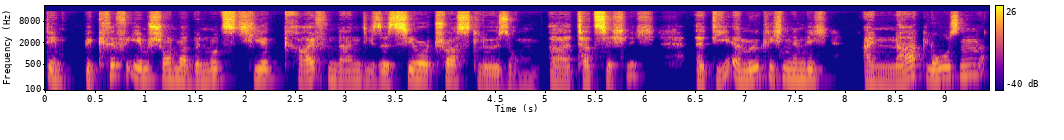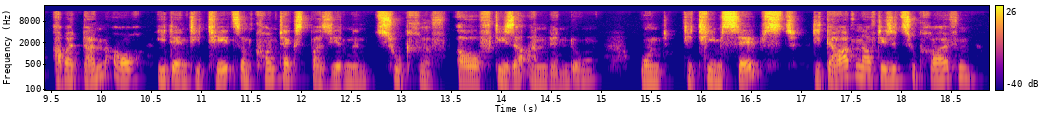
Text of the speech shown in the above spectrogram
den Begriff eben schon mal benutzt. Hier greifen dann diese Zero Trust Lösungen äh, tatsächlich. Äh, die ermöglichen nämlich einen nahtlosen, aber dann auch identitäts- und kontextbasierenden Zugriff auf diese Anwendung. Und die Teams selbst, die Daten, auf die sie zugreifen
